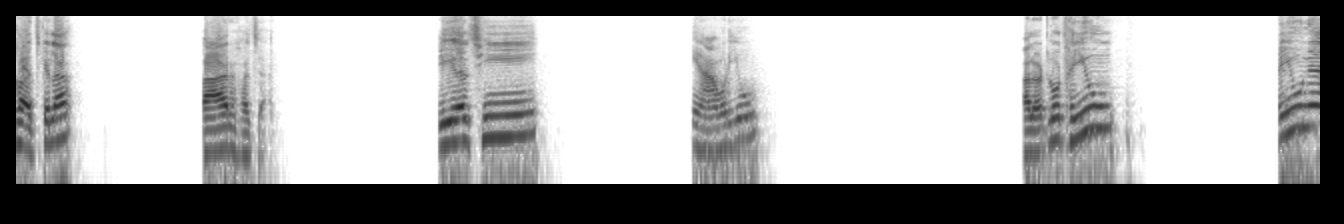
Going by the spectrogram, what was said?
ખર્ચ કેટલા? બાર હજાર. ક્લિયર છે? આવડ્યું? હાલો, એટલું થયું? થયું ને?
